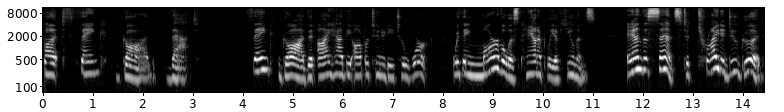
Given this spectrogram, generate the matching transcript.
but thank God that. Thank God that I had the opportunity to work with a marvelous panoply of humans and the sense to try to do good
